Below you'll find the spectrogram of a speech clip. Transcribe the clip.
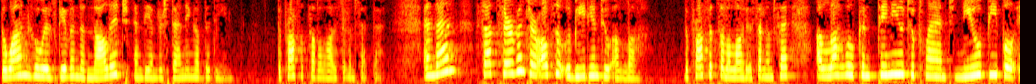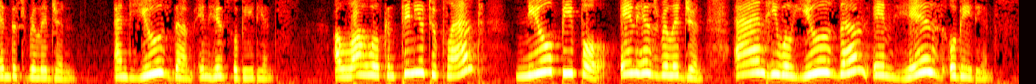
The one who is given the knowledge and the understanding of the deen. The Prophet ﷺ said that. And then, such servants are also obedient to Allah. The Prophet ﷺ said, Allah will continue to plant new people in this religion and use them in His obedience. Allah will continue to plant new people in His religion and He will use them in His obedience.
